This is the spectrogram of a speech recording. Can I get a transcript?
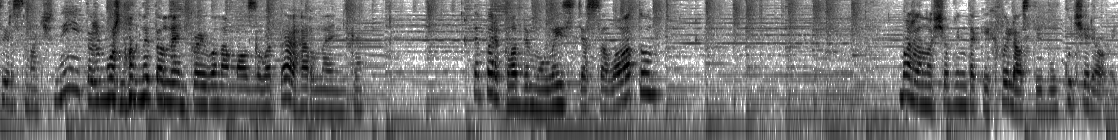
Сир смачний, тож можна не тоненько його намазувати, а гарненько. Тепер кладемо листя салату. Бажано, щоб він такий хвилястий був, кучерявий.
